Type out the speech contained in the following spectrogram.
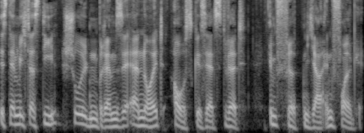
ist nämlich, dass die Schuldenbremse erneut ausgesetzt wird, im vierten Jahr in Folge.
